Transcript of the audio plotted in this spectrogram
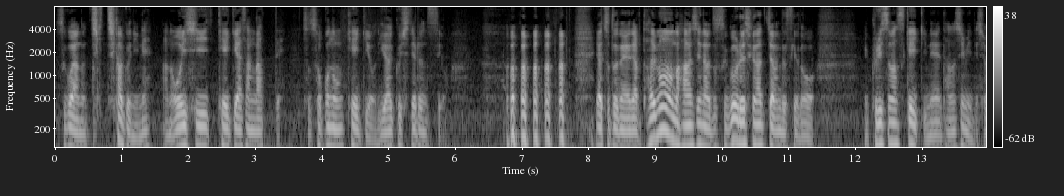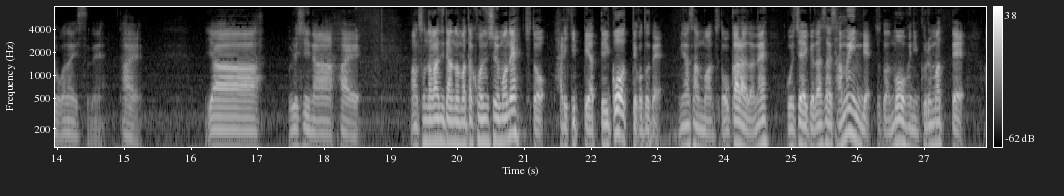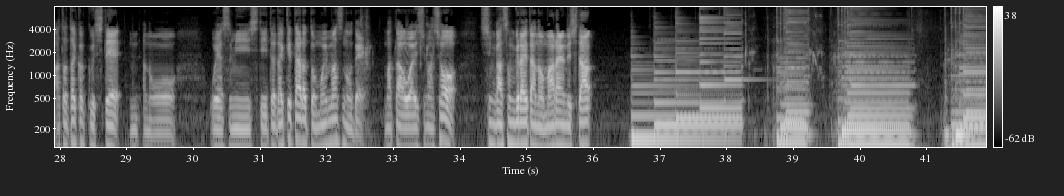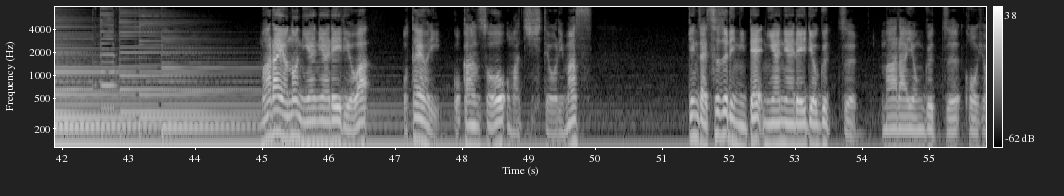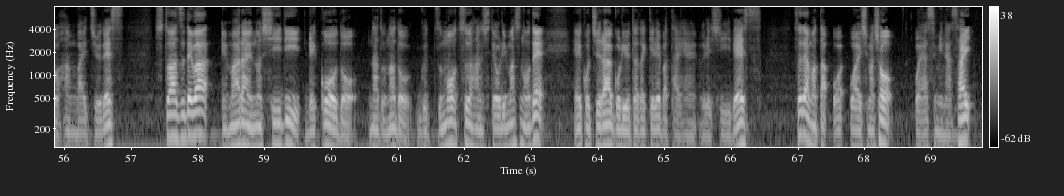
すごいあの、近くにね、あの、美味しいケーキ屋さんがあって、ちょっとそこのケーキを予約してるんですよ。いや、ちょっとね、やっぱ食べ物の話になるとすごい嬉しくなっちゃうんですけど、クリスマスケーキね、楽しみでしょうがないですね。はい。いやー、嬉しいなはい。あそんな感じであの、また今週もね、ちょっと張り切ってやっていこうってことで、皆さんもちょっとお体ね、ご自愛ください。寒いんで、ちょっと毛布にくるまって、暖かくして、あのー、お休みしていただけたらと思いますので、またお会いしましょう。シンガーソングライターのマーライオンでした。マーライオンのニヤニヤレイディオは、お便り、ご感想をお待ちしております。現在、スズリにてニヤニヤレイディオグッズ、マーライオングッズ好評販売中です。ストアーズでは、マーライオンの CD、レコードなどなどグッズも通販しておりますので、えこちらご利用いただければ大変嬉しいです。それではまたお会いしましょう。おやすみなさい。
